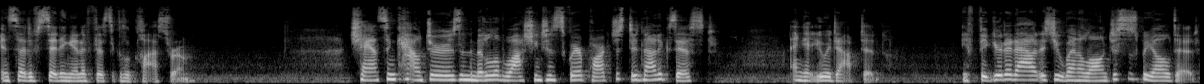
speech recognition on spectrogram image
instead of sitting in a physical classroom. Chance encounters in the middle of Washington Square Park just did not exist, and yet you adapted. You figured it out as you went along, just as we all did.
